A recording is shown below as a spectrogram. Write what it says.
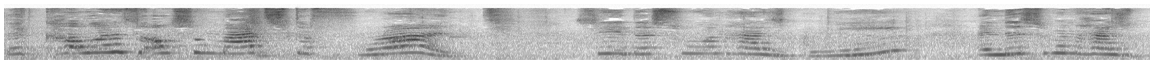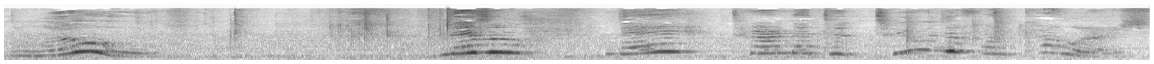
The colors also match the front. See, this one has green and this one has blue. This they turned into two different colors.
